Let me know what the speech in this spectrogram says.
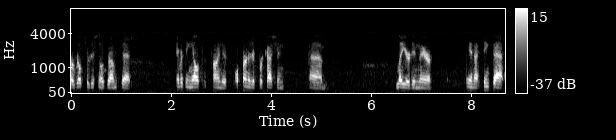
a real traditional drum set. Everything else is kind of alternative percussion um, layered in there, and I think that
